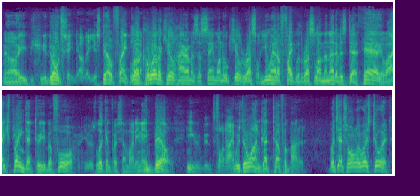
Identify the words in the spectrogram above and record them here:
No, you, don't say, Dolly. You still fight. Uh, Look, whoever killed Hiram is the same one who killed Russell. You had a fight with Russell on the night of his death. Yeah, well, I explained that to you before. He was looking for somebody named Bill. He thought I was the one, got tough about it. But that's all there was to it.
